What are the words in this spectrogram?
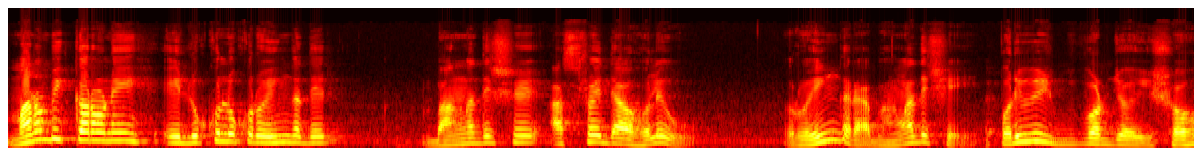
মানবিক কারণে এই লক্ষ লক্ষ রোহিঙ্গাদের বাংলাদেশে আশ্রয় দেওয়া হলেও রোহিঙ্গারা বাংলাদেশে পরিবেশ বিপর্যয় সহ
